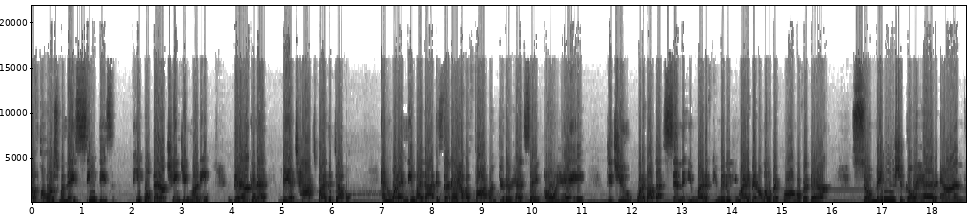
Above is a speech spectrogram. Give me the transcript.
Of course, when they see these people there changing money, they're going to be attacked by the devil. And what I mean by that is they're going to have a thought run through their head saying, oh, hey, did you, what about that sin that you might have committed? You might have been a little bit wrong over there. So maybe you should go ahead and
